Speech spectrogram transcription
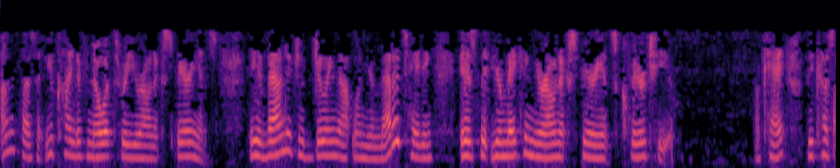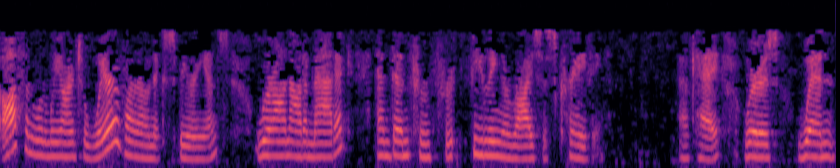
unpleasant. You kind of know it through your own experience. The advantage of doing that when you're meditating is that you're making your own experience clear to you. Okay? Because often when we aren't aware of our own experience, we're on automatic and then from feeling arises craving. Okay? Whereas when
